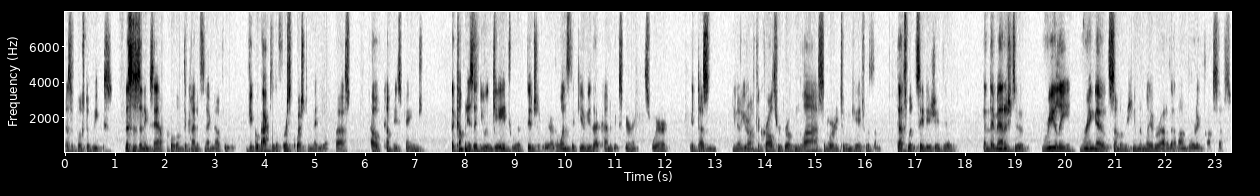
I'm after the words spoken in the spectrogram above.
as opposed to weeks. This is an example of the kind of thing. Now, if you, if you go back to the first question that you asked, how have companies changed, the companies that you engage with digitally are the ones that give you that kind of experience where it doesn't, you know, you don't have to crawl through broken glass in order to engage with them. That's what CDG did. And they managed to really wring out some of the human labor out of that onboarding process.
